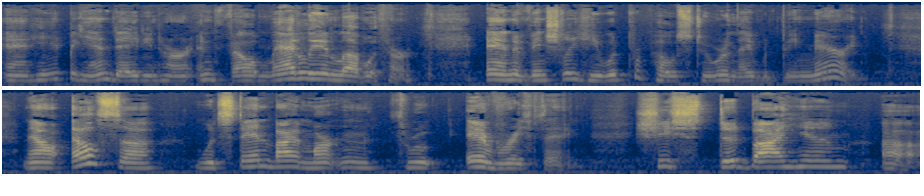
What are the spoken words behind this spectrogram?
and he began dating her and fell madly in love with her. And eventually he would propose to her and they would be married. Now, Elsa would stand by Martin through everything. She stood by him uh,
